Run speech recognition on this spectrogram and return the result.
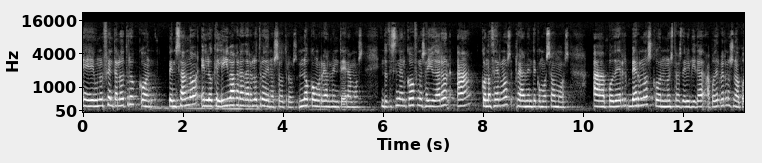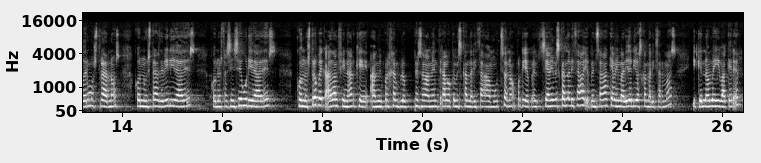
eh, uno frente al otro con, pensando en lo que le iba a agradar al otro de nosotros, no como realmente éramos. Entonces en el COF nos ayudaron a conocernos realmente como somos, a poder vernos con nuestras debilidades, a poder vernos, no, a poder mostrarnos con nuestras debilidades, con nuestras inseguridades, con nuestro pecado al final, que a mí, por ejemplo, personalmente era algo que me escandalizaba mucho, ¿no? Porque yo, si a mí me escandalizaba, yo pensaba que a mi marido le iba a escandalizar más y que no me iba a querer,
